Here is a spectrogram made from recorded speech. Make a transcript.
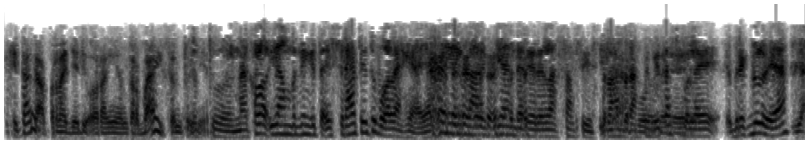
kita nggak pernah jadi orang yang terbaik tentunya. Betul. Nah kalau yang penting kita istirahat itu boleh ya. Ya Ini bagian dari relaksasi. Setelah Iya, beraktivitas boleh. boleh. break dulu ya. Ya.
